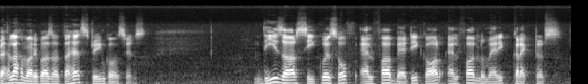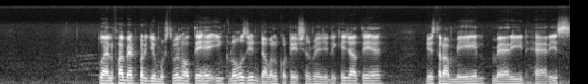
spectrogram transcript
पहला हमारे पास आता है string constants these are sequence of alphabetic और अल्फ़ा नुमेरिक करेक्टर्स तो अल्फ़ाबेट पर ये मुश्तमिल होते हैं इंक्लोज इन डबल कोटेशन में ये लिखे जाते हैं। जिस तरह male, married, Harris,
